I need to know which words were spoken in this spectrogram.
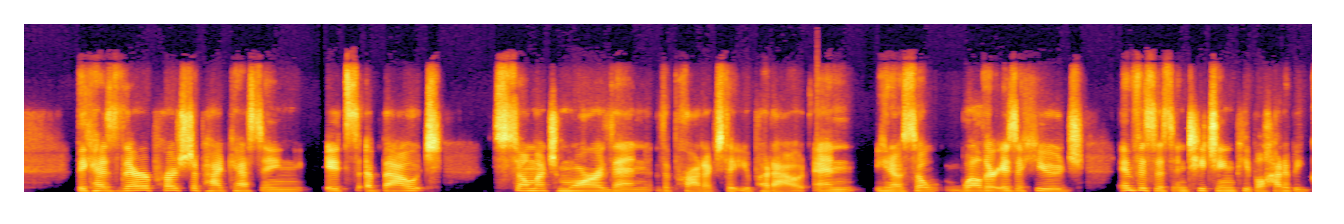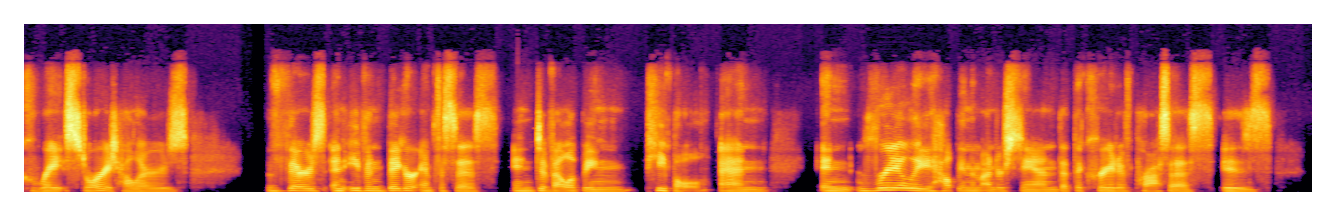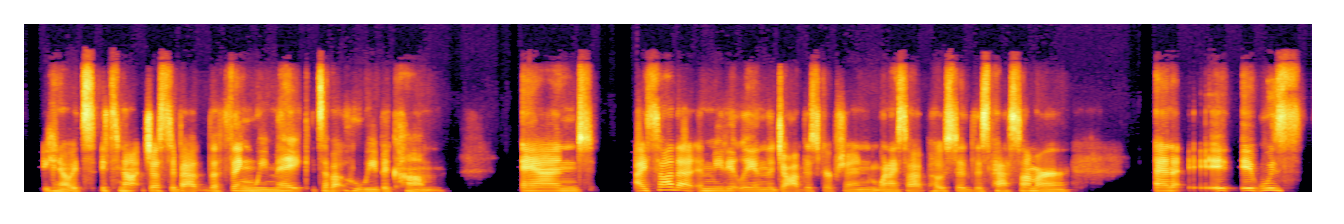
because their approach to podcasting, it's about so much more than the product that you put out. And, you know, so while there is a huge emphasis in teaching people how to be great storytellers, there's an even bigger emphasis in developing people and in really helping them understand that the creative process is you know it's it's not just about the thing we make it's about who we become. And i saw that immediately in the job description when i saw it posted this past summer. And it it was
